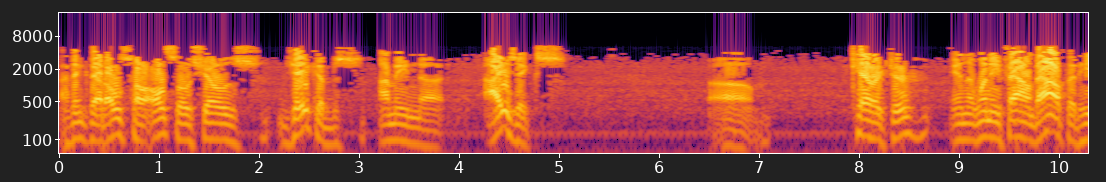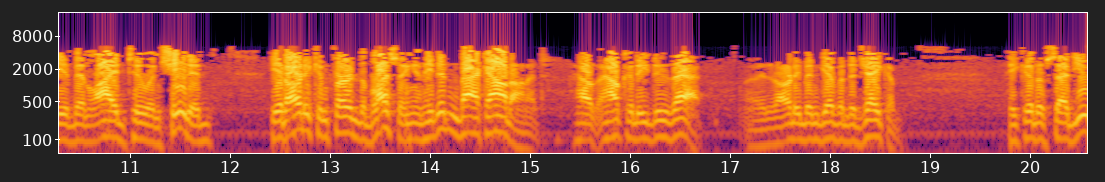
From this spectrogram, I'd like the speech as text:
I think that also also shows Jacob's, I mean uh, Isaac's um, character in that when he found out that he had been lied to and cheated, he had already conferred the blessing and he didn't back out on it. How how could he do that? It had already been given to Jacob. He could have said, "You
